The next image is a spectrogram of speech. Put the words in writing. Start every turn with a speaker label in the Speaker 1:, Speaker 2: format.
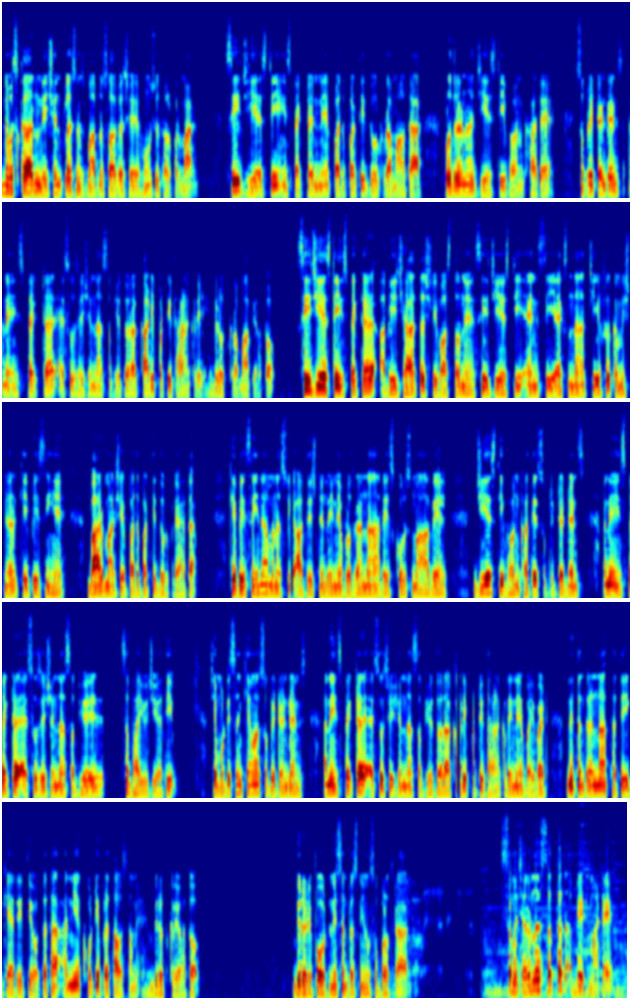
Speaker 1: નમસ્કાર, nation plus ન્યૂઝમાં આપનું સ્વાગત છે. હું સુથલ થલ પરમાર. સી જીએસટી ઇન્સ્પેક્ટરને પદ પરથી દૂર કરવામાં આવતા વડોદરાના જીએસટી ભવન ખાતે સુપ્રિન્ટેન્ડન્ટ્સ અને ઇન્સ્પેક્ટર એસોસિએશનના સભ્યો દ્વારા કાળી પટ્ટી ધારણ કરી વિરોધ કરવામાં આવ્યો હતો. સી જીએસટી ઇન્સ્પેક્ટર અભિજાત શ્રીવાસ્તવને સી જીએસટી એન્ડ સી એક્સના ચીફ કમિશનર કેપી સિંહે બાર માર્ચે પદ પરથી દૂર કર્યા હતા. કેપી સિંહના મનસ્વી આદેશને લઈને વડોદરાના રેસકોર્સમાં આવેલ જીએસટી ભવન ખાતે સુપ્રિન્ટેન્ડન્ટ્સ અને ઇન્સ્પેક્ટર એસોસિએશનના સભ્યોએ સભા યોજી હતી, જે મોટી સંખ્યામાં સુપ્રિન્ટેન્ડન્ટ્સ અને ઇન્સ્પેક્ટર એસોસિએશનના સભ્યો દ્વારા કાળી પટ્ટી ધારણ કરીને વહીવટ અને તંત્રના થતી ગેરરીતિઓ તથા અન્ય ખોટી પ્રથાઓ સામે વિરોધ કર્યો હતો. Bureau report Nation Plus News Vadodara. સમાચારોના સતત અપડેટ માટે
